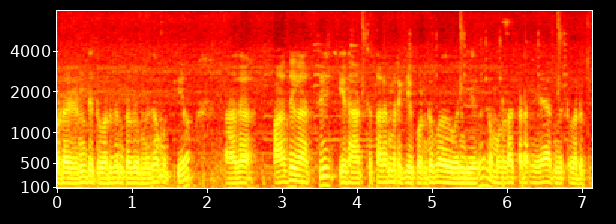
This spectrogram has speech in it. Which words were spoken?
தொடர் இருந்துட்டு வருதுன்றது மிக முக்கியம். அதை பாதுகாத்து இதை அடுத்த தலைமுறைக்கு கொண்டு போக வேண்டியது நம்மளோட கடமையாக இருந்துட்டு வருது.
